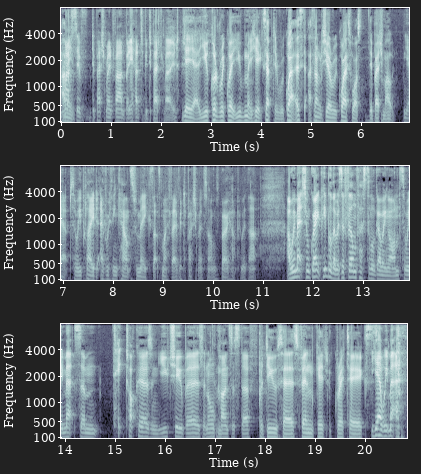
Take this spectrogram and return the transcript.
I mean- massive Depeche Mode fan, but he had to be Depeche Mode. Yeah, yeah, you could request, you, he accepted request as long as your request was Depeche Mode. Yeah, so he played Everything Counts for Me because that's my favourite Depeche Mode song. I was very happy with that. And we met some great people. There was a film festival going on, so we met some TikTokers and YouTubers and all kinds of stuff. Producers, film crit- critics. Yeah, we met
